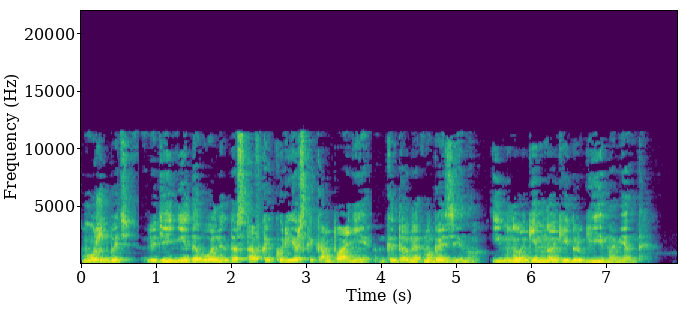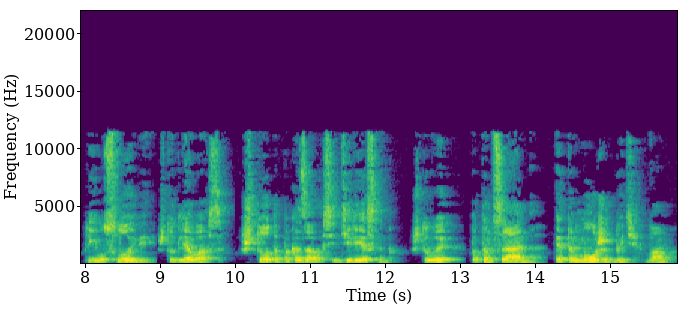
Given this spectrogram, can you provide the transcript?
Может быть, людей, недовольных доставкой курьерской компании к интернет-магазину. И многие-многие другие моменты. При условии, что для вас что-то показалось интересным, что вы потенциально это может быть вам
